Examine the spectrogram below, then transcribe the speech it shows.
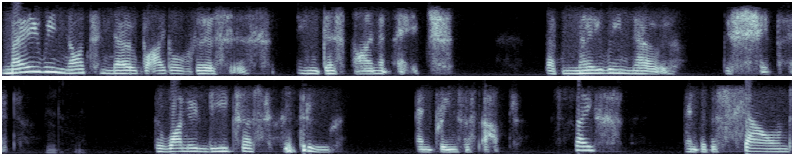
May we not know Bible verses in this time and age, but may we know the shepherd, the one who leads us through and brings us out safe and with a sound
